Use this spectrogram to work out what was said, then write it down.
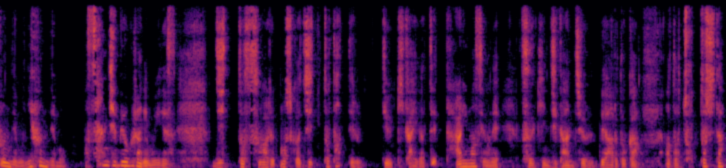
分でも2分でも30秒ぐらいでもいいです。じっと座る、もしくはじっと立ってる。ていう機会が絶対ありますよね。通勤時間中であるとか、あとはちょっとした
